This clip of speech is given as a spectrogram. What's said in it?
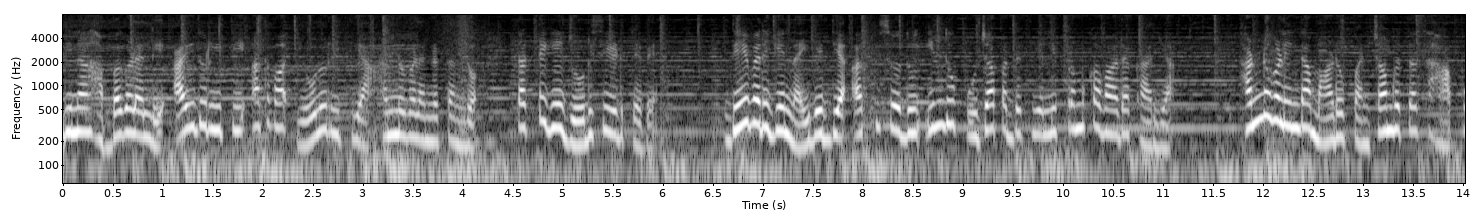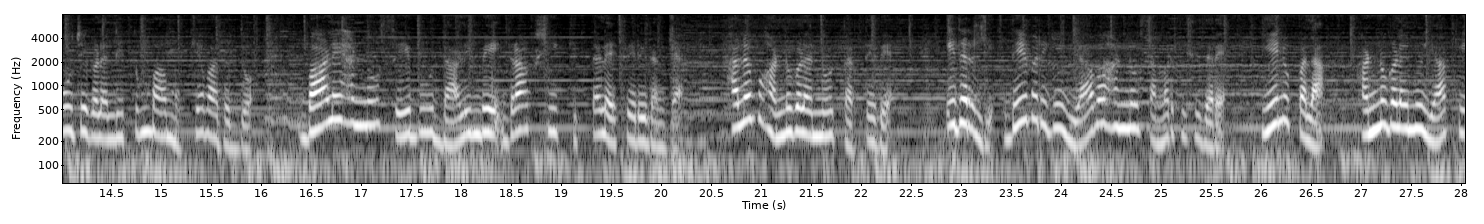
ದಿನ ಹಬ್ಬಗಳಲ್ಲಿ ಐದು ರೀತಿ ಅಥವಾ ಏಳು ರೀತಿಯ ಹಣ್ಣುಗಳನ್ನು ತಂದು ತಟ್ಟೆಗೆ ಜೋಡಿಸಿ ಇಡ್ತೇವೆ. ದೇವರಿಗೆ ನೈವೇದ್ಯ ಅರ್ಪಿಸೋದು ಇಂದು ಪೂಜಾ ಪದ್ಧತಿಯಲ್ಲಿ ಪ್ರಮುಖವಾದ ಕಾರ್ಯ. ಹಣ್ಣುಗಳಿಂದ ಮಾಡೋ ಪಂಚಾಮೃತ ಸಹ ಪೂಜೆಗಳಲ್ಲಿ ತುಂಬ ಮುಖ್ಯವಾದದ್ದು. ಬಾಳೆಹಣ್ಣು, ಸೇಬು, ದಾಳಿಂಬೆ, ದ್ರಾಕ್ಷಿ, ಕಿತ್ತಳೆ ಸೇರಿದಂತೆ ಹಲವು ಹಣ್ಣುಗಳನ್ನು ತರ್ತೇವೆ. ಇದರಲ್ಲಿ ದೇವರಿಗೆ ಯಾವ ಹಣ್ಣು ಸಮರ್ಪಿಸಿದರೆ ಏನು ಫಲ, ಹಣ್ಣುಗಳನ್ನು ಯಾಕೆ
